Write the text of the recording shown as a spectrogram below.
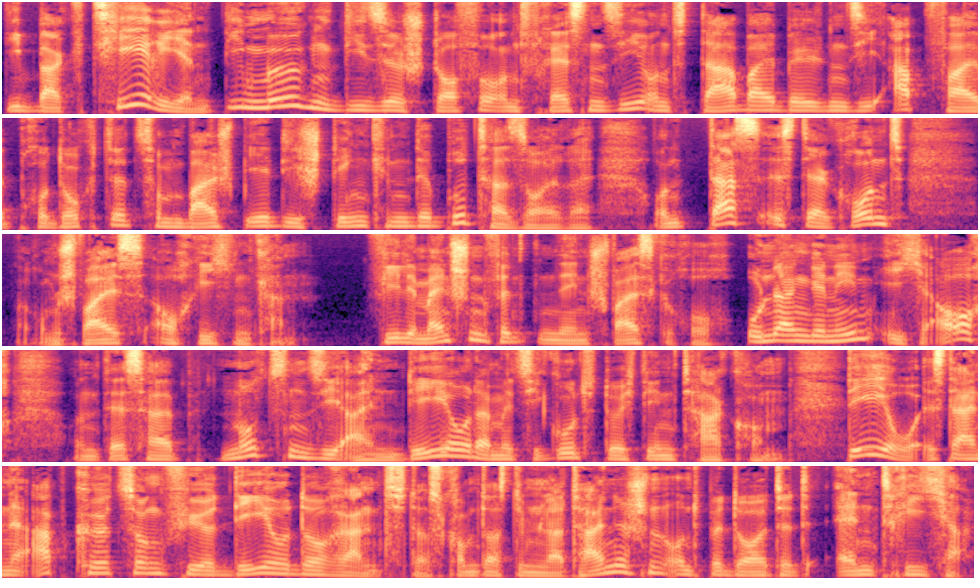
Die Bakterien, die mögen diese Stoffe und fressen sie und dabei bilden sie Abfallprodukte, zum Beispiel die stinkende Buttersäure. Und das ist der Grund, warum Schweiß auch riechen kann. Viele Menschen finden den Schweißgeruch unangenehm, ich auch, und deshalb nutzen sie einen Deo, damit sie gut durch den Tag kommen. Deo ist eine Abkürzung für Deodorant. Das kommt aus dem Lateinischen und bedeutet Entriecher.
